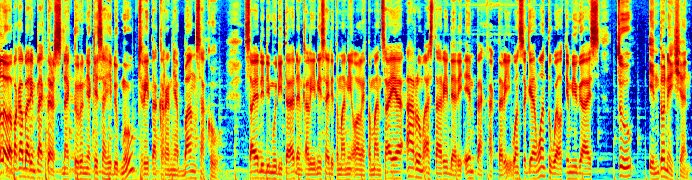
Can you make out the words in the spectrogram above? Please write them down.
Halo, apa kabar Impactors? Naik turunnya kisah hidupmu, cerita kerennya bangsaku. Saya Didi Mudita dan kali ini saya ditemani oleh teman saya Arum Astari dari Impact Factory. Once again, want to welcome you guys to Indonesian.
